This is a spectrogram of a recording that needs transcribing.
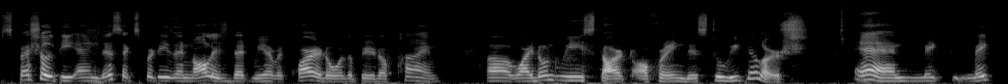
specialty and this expertise and knowledge that we have acquired over the period of time. Uh, why don't we start offering this to retailers and make make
